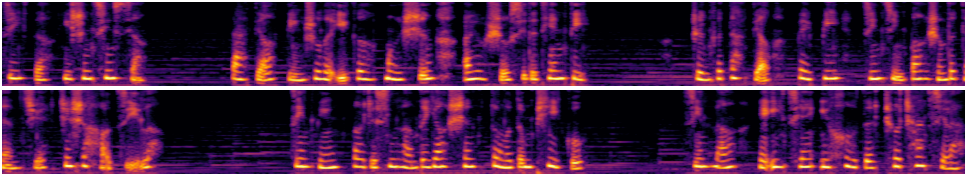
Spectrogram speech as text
叽的一声轻响，大屌顶入了一个陌生而又熟悉的天地。整个大屌被逼紧紧包容的感觉真是好极了。精灵抱着新郎的腰身动了动屁股，新郎也一前一后的抽插起来。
